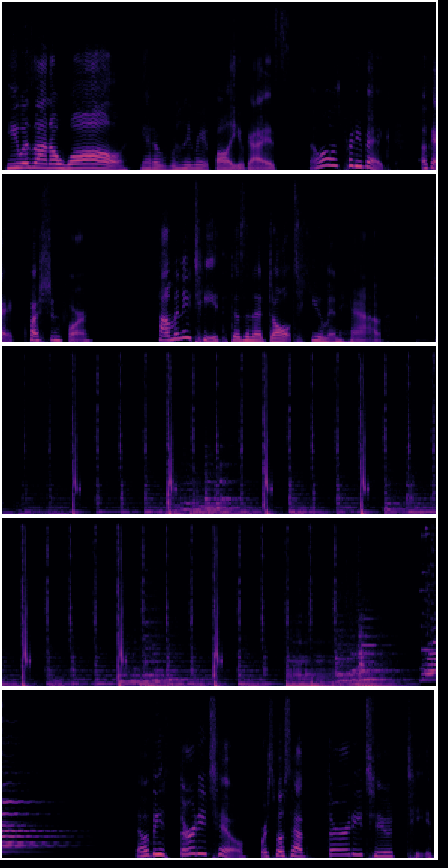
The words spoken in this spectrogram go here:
He was on a wall. He had a really great fall, you guys. That wall was pretty big. Okay, question four. How many teeth does an adult human have? That would be 32. We're supposed to have 32 teeth.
